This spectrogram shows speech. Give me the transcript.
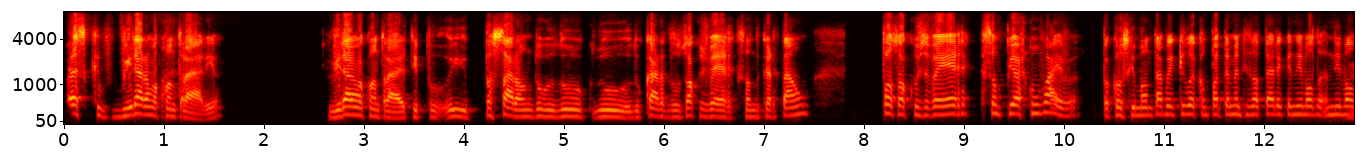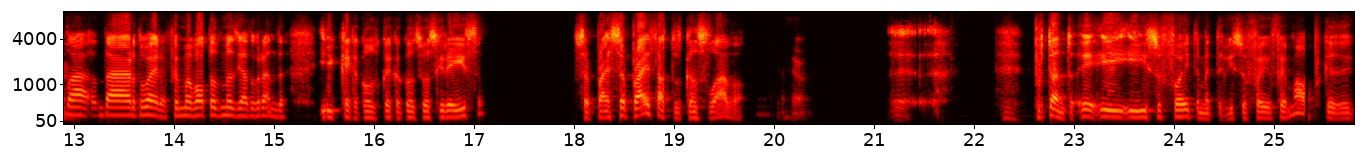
parece que viraram ao contrário. Viraram ao contrário, tipo, e passaram do, do, do, do card dos óculos VR que são de cartão para os óculos de VR que são piores que um Vive para conseguir montar, porque aquilo é completamente esotérico a nível, a nível hum. da, da hardware. Foi uma volta demasiado grande. E o que, é que, o que é que aconteceu a seguir a isso? Surprise, surprise, está tudo cancelado. É. Uh, portanto, e, e, isso foi também isso foi, foi mal, porque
